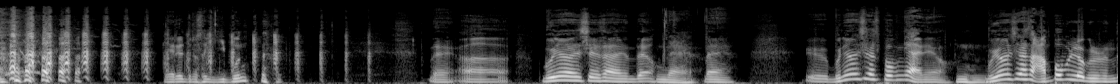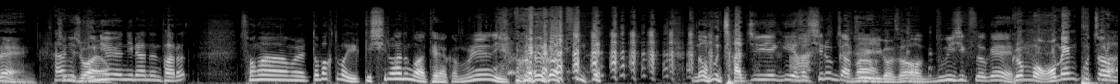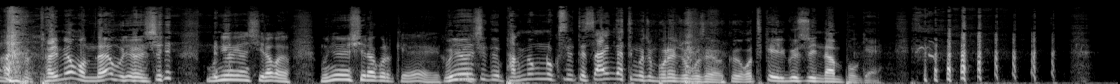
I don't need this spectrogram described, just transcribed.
예를 들어서 2분? 네, 아 문효연실에서 하는데요. 네. 네, 그 문효연실에서 뽑은 게 아니에요. 음. 문효연실에서 안 뽑으려 그러는데 음. 사연이 좋아요. 문효연이라는 발음, 성함을 또박또박 읽기 싫어하는 것 같아요. 약간 문효연이라고 하는 것 같은데. 너무 자주 얘기해서 아, 싫은가 자주 봐. 읽어서? 어, 무의식 속에 그럼 뭐 어맹푸처럼 아. 그 별명 없나요, 문효연 씨? 문효연 씨라고 해요. 문효연 씨라고 이렇게. 문효연 씨그 방명록 쓸 때 사인 같은 거 좀 보내줘 보세요. 그 어떻게 읽을 수 있나 한번 보게.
